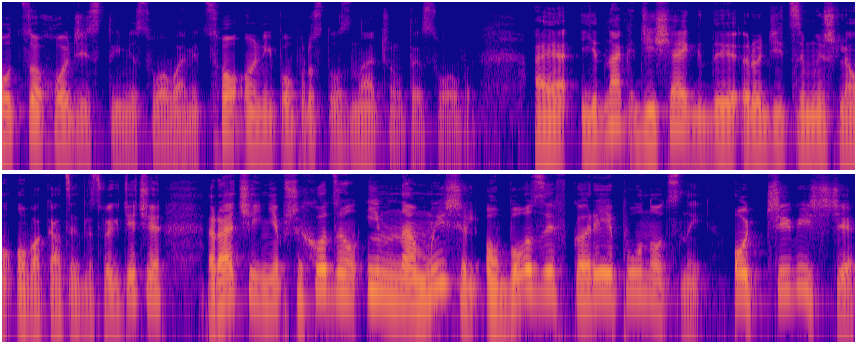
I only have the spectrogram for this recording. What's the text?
o co chodzi z tymi słowami, co oni po prostu znaczą, te słowa. A jednak dzisiaj, gdy rodzice myślą o wakacjach dla swoich dzieci, raczej nie przychodzą im na myśl obozy w Korei Północnej. Oczywiście,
